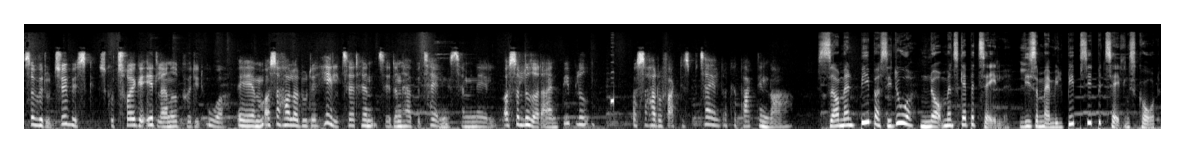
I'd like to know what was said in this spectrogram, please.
så vil du typisk skulle trykke et eller andet på dit ur, øhm, og så holder du det helt tæt hen til den her betalingsterminal. Og så lyder der en biblyd, og så har du faktisk betalt og kan pakke din vare. Så man bipper sit ur, når man skal betale, ligesom man vil bippe sit betalingskort.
